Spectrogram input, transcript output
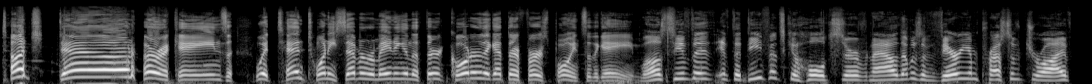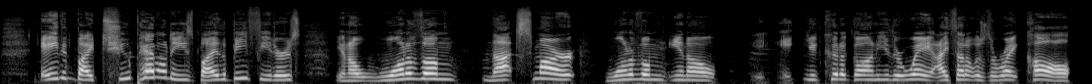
touchdown Hurricanes. With 10:27 remaining in the third quarter, they get their first points of the game. Well, see if the if the defense can hold serve now. That was a very impressive drive, aided by two penalties by the beef Beefeaters. You know, one of them not smart. One of them, you know, you could have gone either way. I thought it was the right call.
